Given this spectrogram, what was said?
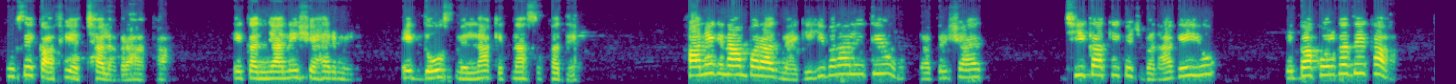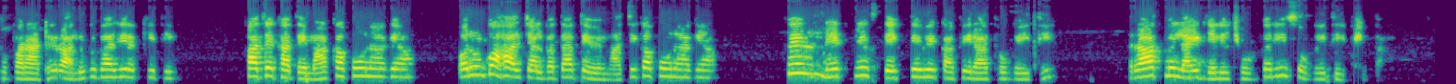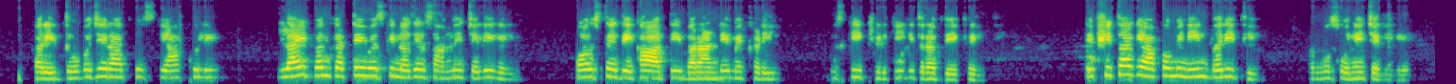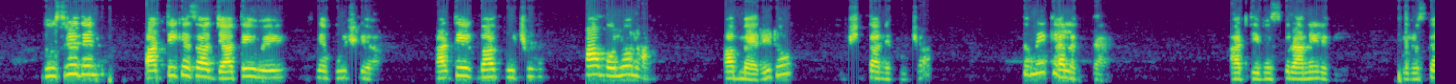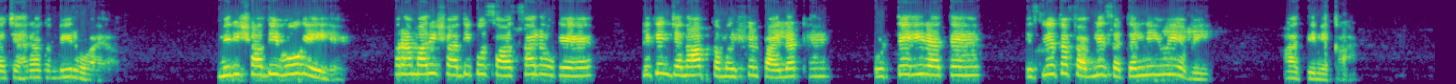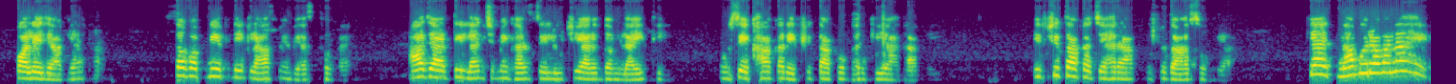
उसे काफ़ी अच्छा लग रहा था। एक अनजाने शहर में एक दोस्त मिलना कितना सुखद है। खाने के नाम पर आज मैगी ही बना लेती हूँ, या फिर शायद छीका की कुछ बना गई हो। डिब्बा खोल कर देखा तो पराठे और आलू की भाजी रखी थी। खाते खाते माँ का फ़ोन आ गया और उनको हालचाल बताते हुए मासी का फ़ोन आ गया। फिर नेटफ्लिक्स देखते हुए काफ़ी रात हो गई थी। रात में लाइट जली छोड़कर ही सो गई थी इप्शिता करीब दो बजे रात को उसकी आँख खुली। लाइट बंद करते हुए उसकी नज़र सामने चली गई और उसने देखा आरती बरांडे में खड़ी, उसकी खिड़की की तरफ़ देख रही थी। इप्शिता की आँखों में नींद भरी थी और वो सोने चली गई। दूसरे दिन आरती के साथ जाते हुए उसने पूछ लिया, आरती, एक बात पूछू? हाँ बोलो ना। आप मैरिड हो? इप्शिता ने पूछा, तुम्हें क्या लगता है? आरती मुस्कुराने लगी, फिर उसका चेहरा गंभीर हो आया। मेरी शादी हो गई है और हमारी शादी को सात साल हो गए हैं, लेकिन जनाब कमर्शियल पायलट हैं, उड़ते ही रहते हैं, इसलिए तो फैमिली सेटल नहीं हुई अभी, आरती ने कहा। कॉलेज आ गया था, सब अपनी अपनी क्लास में व्यस्त हो गए। आज आरती लंच में घर से लूची आलूदम लाई थी, उसे खाकर इक्षिता को घर की याद आ गई। इक्षिता का चेहरा कुछ उदास हो गया। क्या इतना बुरा बना है?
